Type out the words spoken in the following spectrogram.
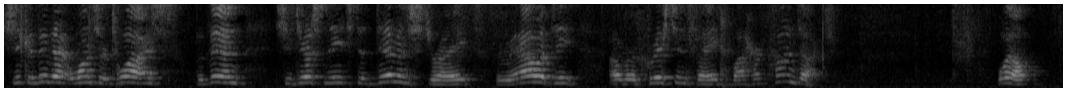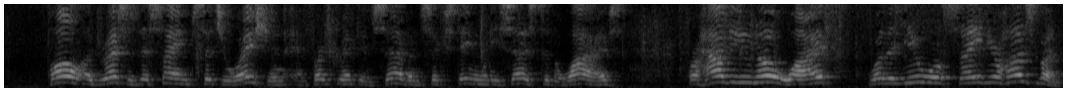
She can do that once or twice, but then she just needs to demonstrate the reality of her Christian faith by her conduct. Well, Paul addresses this same situation in 1 Corinthians 7 16 when he says to the wives, For how do you know, wife, whether you will save your husband.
